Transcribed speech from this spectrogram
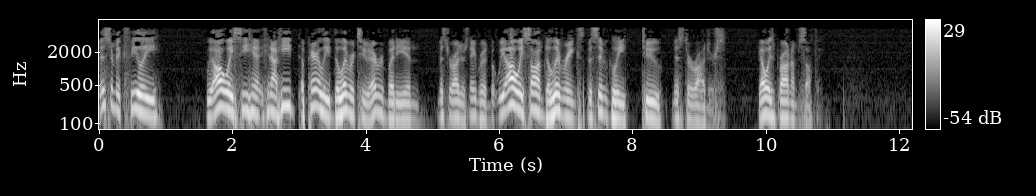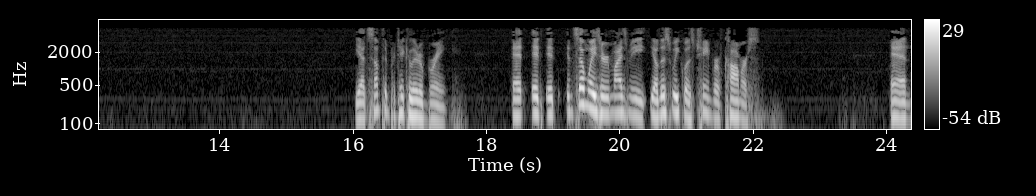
Mr. McFeely, we always see him, you know, he apparently delivered to everybody in Mr. Rogers' neighborhood, but we always saw him delivering specifically to Mr. Rogers. He always brought him something. He had something particular to bring. And it, it, in some ways, it reminds me, you know, this week was Chamber of Commerce. And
